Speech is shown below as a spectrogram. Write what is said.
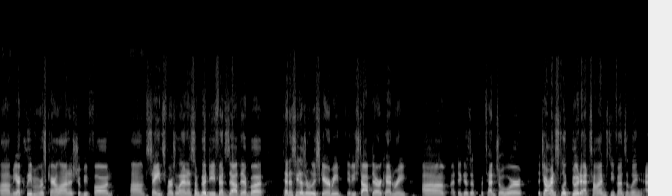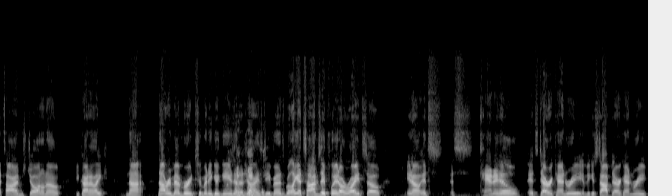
um, you got Cleveland versus Carolina should be fun. Um, Saints versus Atlanta. Some good defenses out there, but Tennessee doesn't really scare me if you stop Derrick Henry. Um, I think there's a potential where the Giants look good at times defensively. At times, Joe, I don't know. You kind of like not not remembering too many good games out of Giants defense, but like at times they played all right. So, you know, it's it's Tannehill, it's Derrick Henry. If you can stop Derrick Henry,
